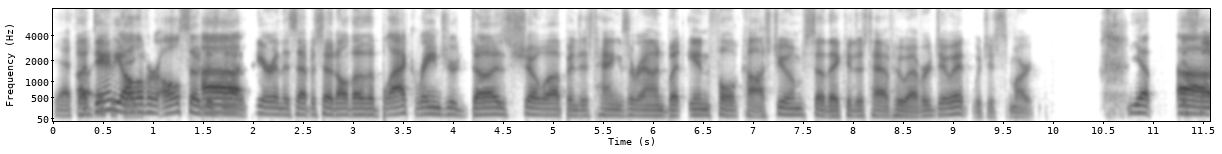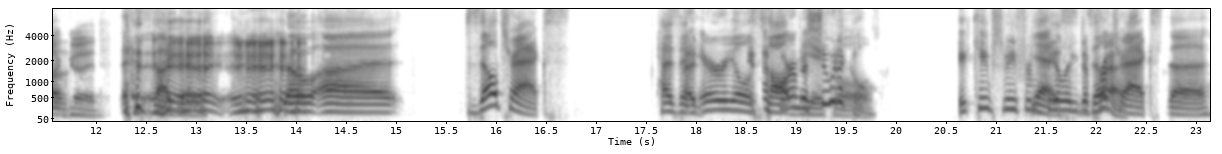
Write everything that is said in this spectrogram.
Yeah. It's Uh, all- it's Danny thing. Oliver also does not Uh, appear in this episode, although the Black Ranger does show up and just hangs around, but in full costume, so they could just have whoever do it, which is smart. Yep. It's uh, not good. it's not good. so, uh, Zeltrax has an Uh, aerial It's a assault pharmaceutical. vehicle. It keeps me from Yes, feeling depressed. Zeltrax, uh,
